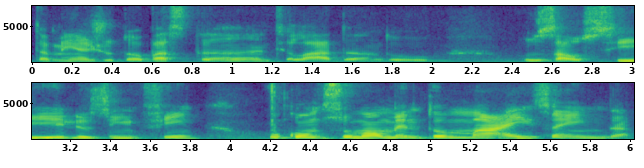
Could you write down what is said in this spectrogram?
também ajudou bastante, lá dando os auxílios, enfim, o consumo aumentou mais ainda,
